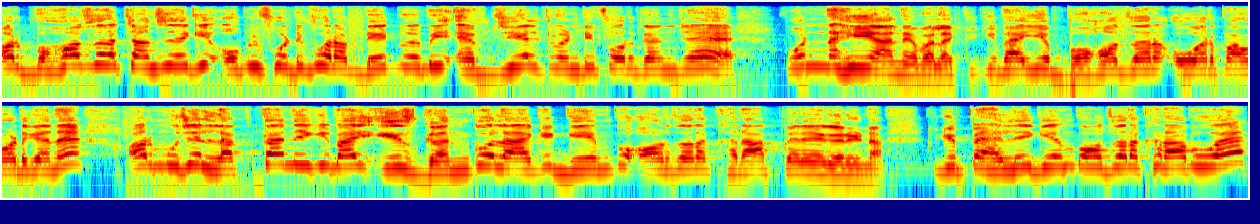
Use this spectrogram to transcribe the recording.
और बहुत ज़्यादा चांसेस है कि ओबी फोर्टी फोर अपडेट में भी F G L twenty four gun जो है वो नहीं आने वाला क्योंकि भाई ये बहुत ज़्यादा ओवर पावर्ड गन है और मुझे लगता नहीं कि भाई इस गन को ला के गेम को और ज़्यादा खराब करेगा गरीना क्योंकि पहले गेम बहुत ज़्यादा खराब हुआ है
